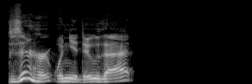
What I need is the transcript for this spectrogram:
Does it hurt when you do that?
